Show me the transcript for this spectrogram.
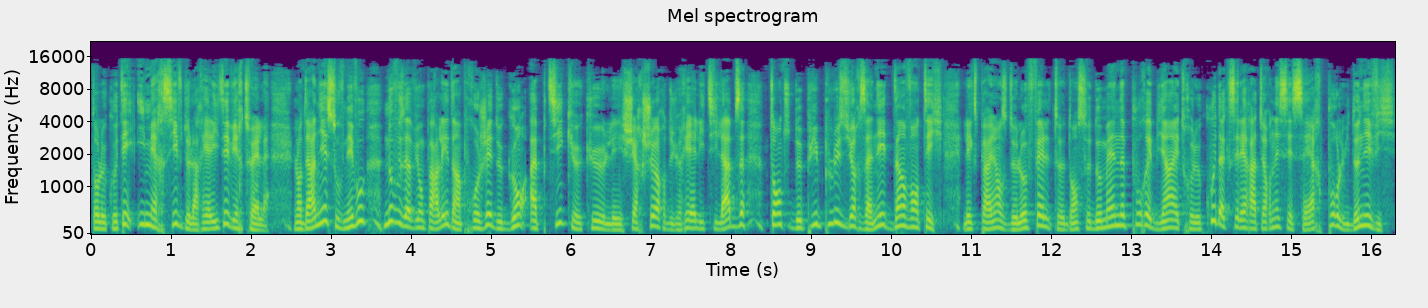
dans le côté immersif de la réalité virtuelle. L'an dernier, souvenez-vous, nous vous avions parlé d'un projet de gants haptiques que les chercheurs du Reality Labs tentent depuis plusieurs années d'inventer. L'expérience de Lofelt dans ce domaine pourrait bien être le coup d'accélérateur nécessaire pour lui donner vie.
